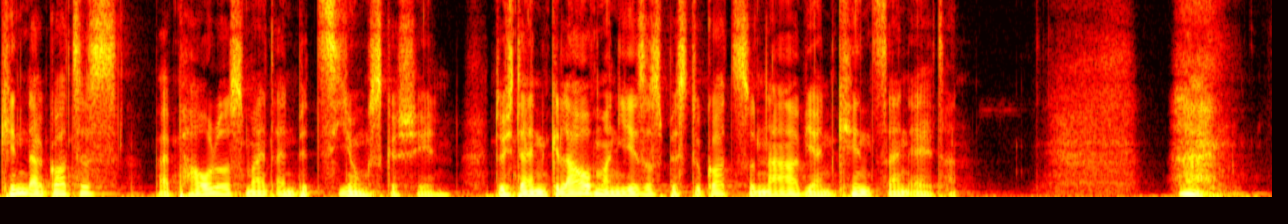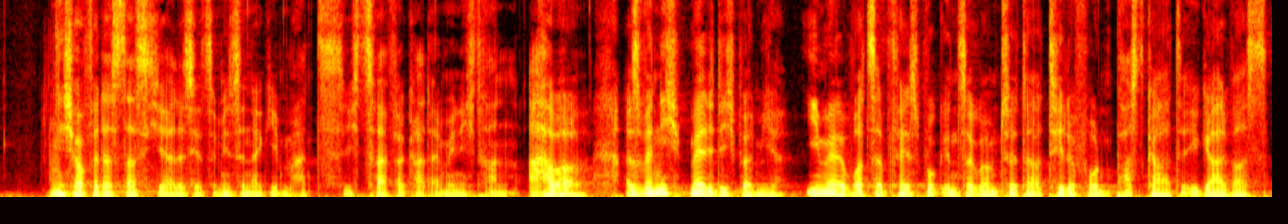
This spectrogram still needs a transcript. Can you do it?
Kinder Gottes bei Paulus meint ein Beziehungsgeschehen. Durch deinen Glauben an Jesus bist du Gott so nahe wie ein Kind seinen Eltern. Ich hoffe, dass das hier alles jetzt irgendwie Sinn ergeben hat. Ich zweifle gerade ein wenig dran. Aber, also wenn nicht, melde dich bei mir. E-Mail, WhatsApp, Facebook, Instagram, Twitter, Telefon, Postkarte, egal was.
